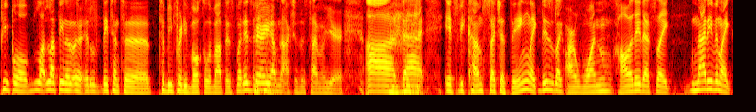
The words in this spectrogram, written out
people Latinos uh, they tend to to be pretty vocal about this, but it's very obnoxious this time of year uh, that it's become such a thing. Like this is like our one holiday that's like not even like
